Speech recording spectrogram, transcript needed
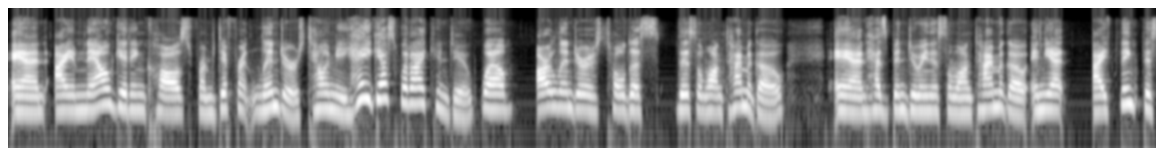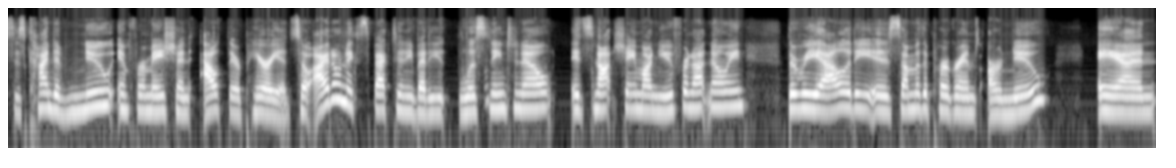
And I am now getting calls from different lenders telling me, hey, guess what I can do? Well, our lender has told us this a long time ago and has been doing this a long time ago. And yet, I think this is kind of new information out there, period. So I don't expect anybody listening to know. It's not shame on you for not knowing. The reality is, some of the programs are new and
